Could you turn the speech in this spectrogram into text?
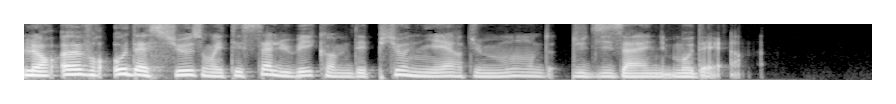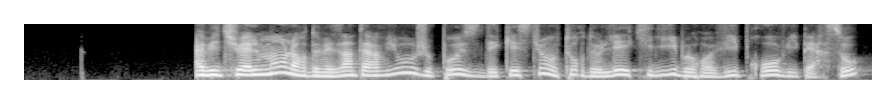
Leurs œuvres audacieuses ont été saluées comme des pionnières du monde du design moderne. Habituellement, lors de mes interviews, je pose des questions autour de l'équilibre vie pro-vie perso.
